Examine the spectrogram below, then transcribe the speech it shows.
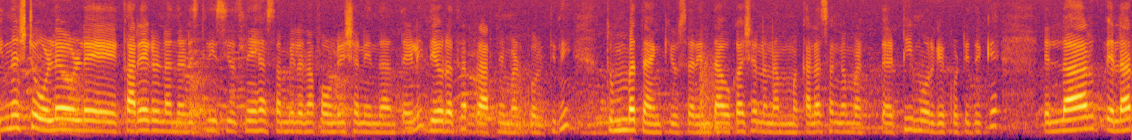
ಇನ್ನಷ್ಟು ಒಳ್ಳೆ ಒಳ್ಳೆ ಕಾರ್ಯಗಳನ್ನ ನಡೆಸಲಿ ಸ್ನೇಹ ಸಮ್ಮಿಲನ ಫೌಂಡೇಶನಿಂದ ಅಂತೇಳಿ ದೇವ್ರ ಹತ್ರ ಪ್ರಾರ್ಥನೆ ಮಾಡ್ಕೊಳ್ತೀನಿ. ತುಂಬ ಥ್ಯಾಂಕ್ ಯು ಸರ್ ಇಂಥ ಅವಕಾಶನ ನಮ್ಮ ಕಲಾ ಸಂಗಮ, ಟೀಮ್ ಅವ್ರಿಗೆ ಕೊಟ್ಟಿದ್ದಕ್ಕೆ. ಎಲ್ಲರ ಎಲ್ಲರ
